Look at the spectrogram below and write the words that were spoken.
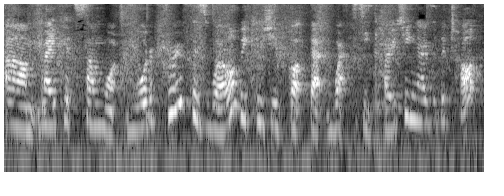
um, make it somewhat waterproof as well because you've got that waxy coating over the top.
